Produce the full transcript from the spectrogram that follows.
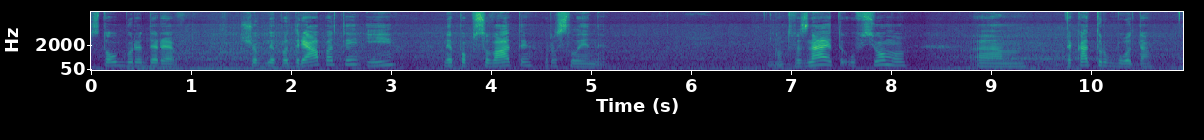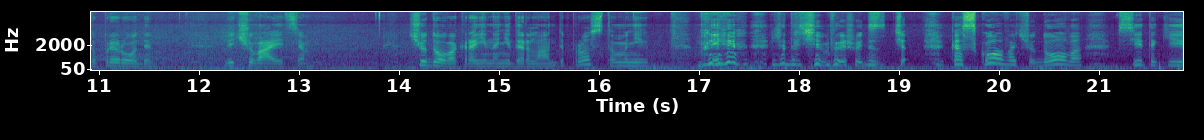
стовбури дерев, щоб не подряпати і не попсувати рослини. От ви знаєте, у всьому ем, така турбота до природи відчувається. Чудова країна Нідерланди. Просто мені мої глядачі пишуть казкова, чудова. Всі такі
